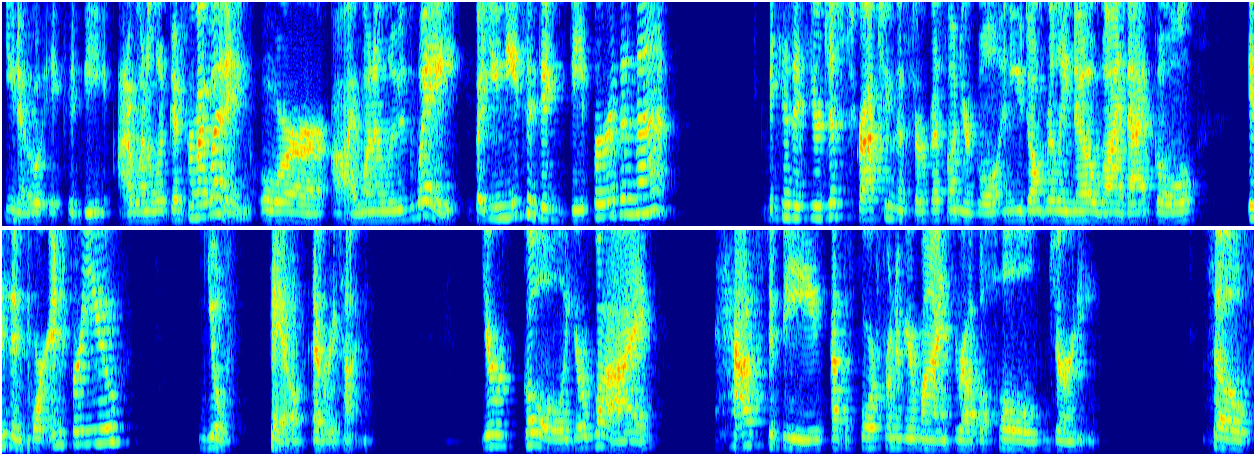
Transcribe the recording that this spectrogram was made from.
You know, it could be I want to look good for my wedding, or I want to lose weight. But you need to dig deeper than that because if you're just scratching the surface on your goal and you don't really know why that goal is important for you, you'll fail every time your goal, your why, has to be at the forefront of your mind throughout the whole journey. So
